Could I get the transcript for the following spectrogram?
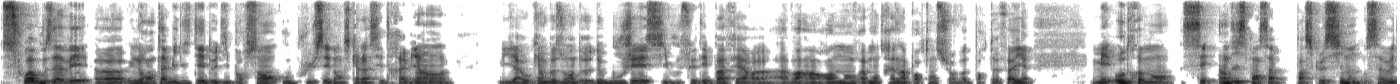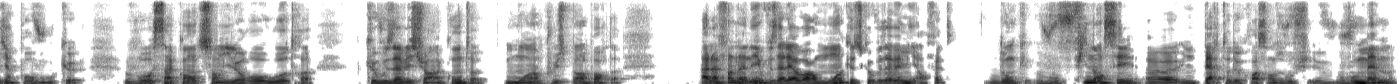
soit vous avez euh, une rentabilité de 10% ou plus, et dans ce cas-là, c'est très bien, il n'y a aucun besoin de, bouger si vous souhaitez pas faire euh, avoir un rendement vraiment très important sur votre portefeuille. Mais autrement, c'est indispensable parce que sinon, ça veut dire pour vous que vos 50, 100 000 euros ou autres que vous avez sur un compte, moins, plus, peu importe. À la fin de l'année, vous allez avoir moins que ce que vous avez mis en fait. Donc, vous financez euh, une perte de croissance. Vous, vous-même,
